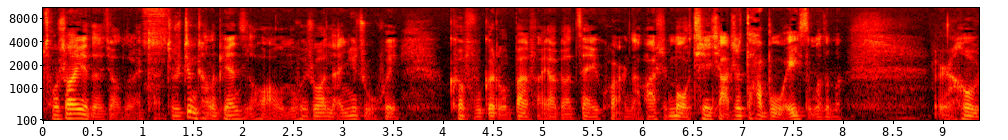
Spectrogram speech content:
从商业的角度来看，就是正常的片子的话，我们会说男女主会克服各种办法，要不要在一块儿，哪怕是冒天下之大不韪，怎么怎么，然后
